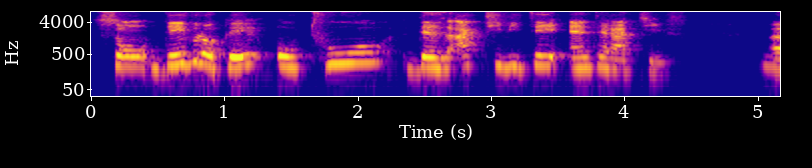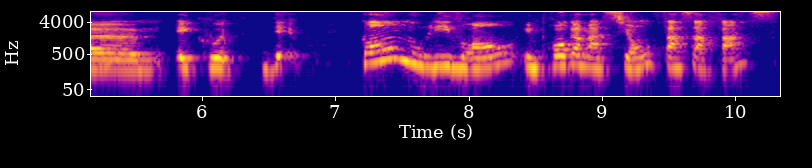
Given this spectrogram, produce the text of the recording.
sont développés autour des activités interactives. Mhm. Euh, écoute, quand nous livrons une programmation face à face,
